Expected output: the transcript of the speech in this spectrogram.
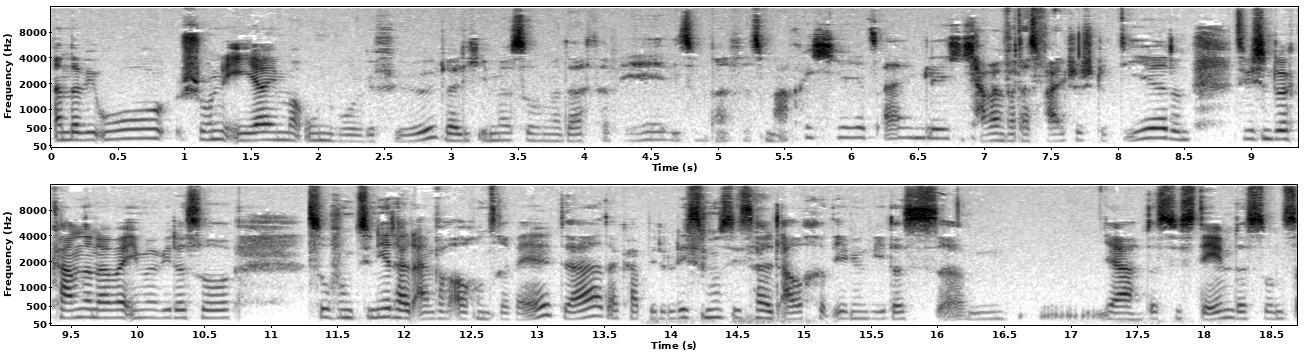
an der WU schon eher immer unwohl gefühlt, weil ich immer so immer gedacht habe, hey, wieso, was, was mache ich hier jetzt eigentlich? Ich habe einfach das Falsche studiert und zwischendurch kam dann aber immer wieder so, so funktioniert halt einfach auch unsere Welt, ja. Der Kapitalismus ist halt auch irgendwie das ähm, ja, das System, das uns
